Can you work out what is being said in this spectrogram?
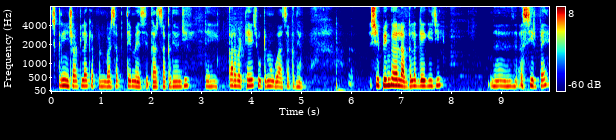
ਸਕਰੀਨਸ਼ਾਟ ਲੈ ਕੇ ਆਪਾਂ ਨੂੰ WhatsApp ਤੇ ਮੈਸੇਜ ਕਰ ਸਕਦੇ ਹੋ ਜੀ ਤੇ ਘਰ ਬੈਠੇ ਸ਼ੂਟ ਮੰਗਵਾ ਸਕਦੇ ਹੋ। ਸ਼ਿਪਿੰਗ ਅਲੱਗ ਲੱਗੇਗੀ ਜੀ। 80 ਰੁਪਏ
